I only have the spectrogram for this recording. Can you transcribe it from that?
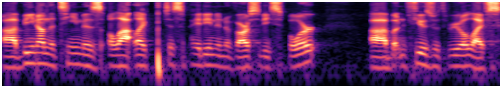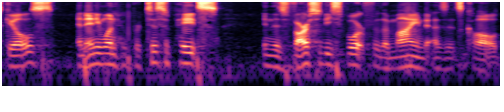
Uh, being on the team is a lot like participating in a varsity sport, uh, but infused with real life skills. And anyone who participates in this varsity sport for the mind, as it's called,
